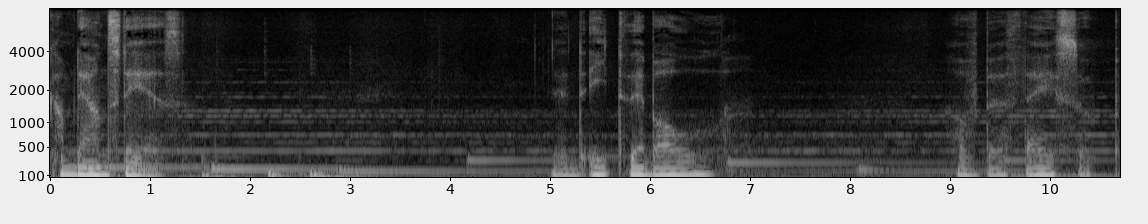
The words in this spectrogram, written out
come downstairs eat their bowl of birthday soup.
